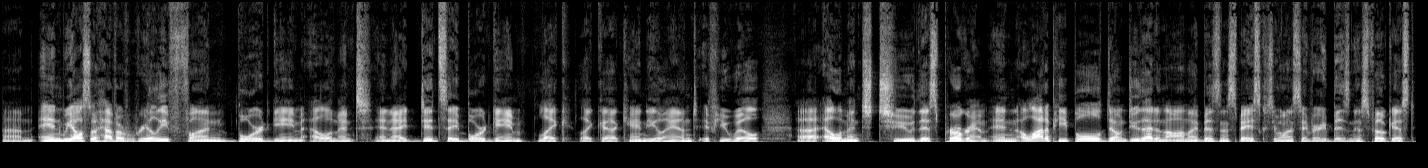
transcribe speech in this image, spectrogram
Um, and we also have a really fun board game element, and I did say board game, like like uh, Candyland, if you will, uh, element to this program. And a lot of people don't do that in the online business space because we want to stay very business focused.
